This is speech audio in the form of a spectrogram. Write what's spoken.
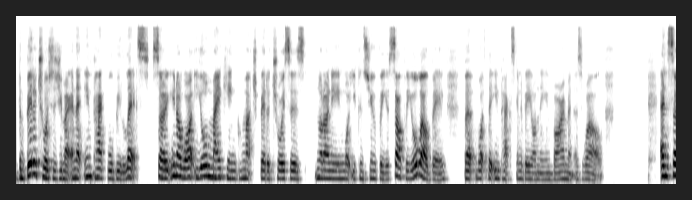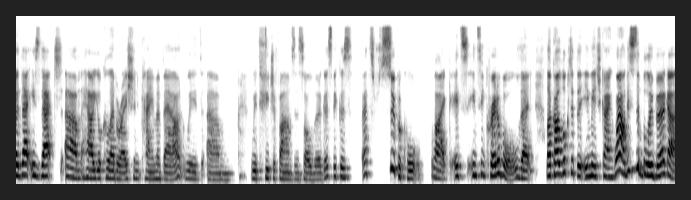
the better choices you make, and that impact will be less. So, you know what? You're making much better choices, not only in what you consume for yourself, for your well being, but what the impact's going to be on the environment as well. And so that is that um, how your collaboration came about with um, with Future Farms and Soul Burgers because that's super cool. Like it's it's incredible that like I looked at the image going, wow, this is a blue burger.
